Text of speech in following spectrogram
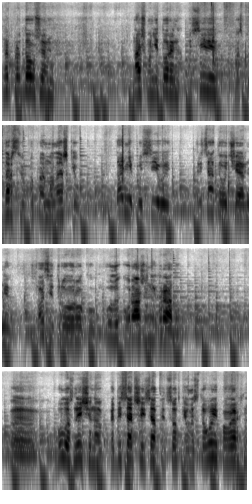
Ми продовжуємо наш моніторинг посівів в господарстві ПП Мелешків. Дані посіви 30 червня 2022 року були уражені градом. Було знищено 50-60% листової поверхні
